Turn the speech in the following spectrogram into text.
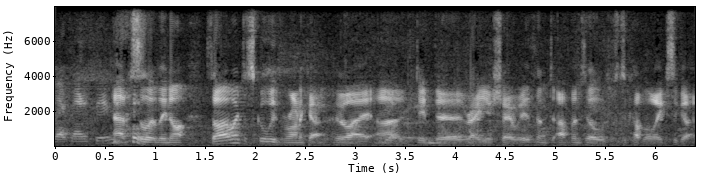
that kind of thing? Absolutely not. So I went to school with Veronica, who I uh, did the radio show with, and up until just a couple of weeks ago.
